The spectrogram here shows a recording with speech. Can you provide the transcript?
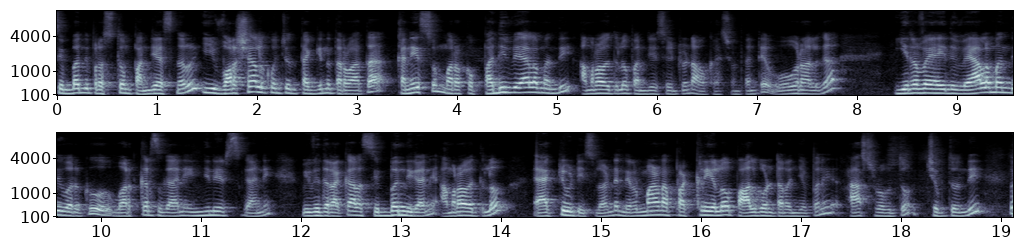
సిబ్బంది ప్రస్తుతం పనిచేస్తున్నారు. ఈ వర్షాలు కొంచెం తగ్గిన తర్వాత కనీసం మరొక పదివేల మంది అమరావతిలో పనిచేసేటువంటి అవకాశం ఉంది అంటే ఓవరాల్గా ఇరవై ఐదు వేల మంది వరకు వర్కర్స్ కానీ ఇంజనీర్స్ కానీ వివిధ రకాల సిబ్బంది కానీ అమరావతిలో యాక్టివిటీస్లో అంటే నిర్మాణ ప్రక్రియలో పాల్గొంటారని చెప్పని రాష్ట్ర ప్రభుత్వం చెబుతుంది. సో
